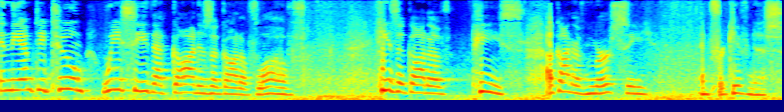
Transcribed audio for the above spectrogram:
In the empty tomb, we see that God is a God of love. He's a God of peace, a God of mercy and forgiveness.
